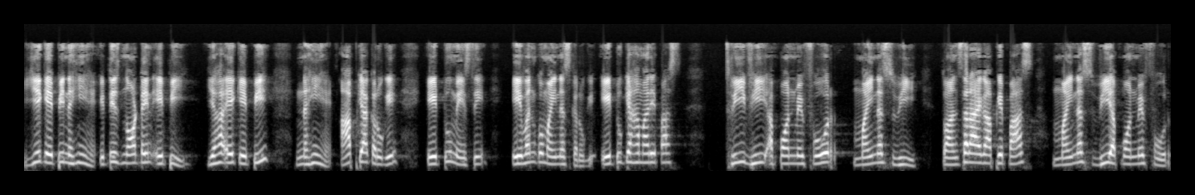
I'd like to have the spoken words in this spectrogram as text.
ये एक एपी नहीं है it is not an AP यह एक एपी नहीं है। आप क्या करोगे ए टू में से ए वन को माइनस करोगे। ए टू क्या हमारे पास? थ्री वी अपॉन में फोर माइनस वी तो आंसर आएगा आपके पास माइनस वी अपॉन में फोर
